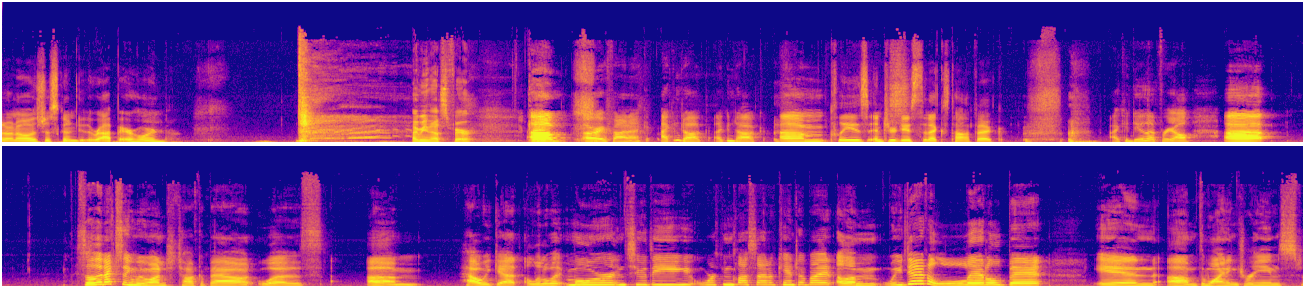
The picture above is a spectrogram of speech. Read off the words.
don't know. I was just gonna do the rap air horn. I mean, that's fair. Kate? Um. All right. Fine. I can, I can talk. I can talk. Um. Please introduce the next topic. I can do that for y'all. Uh, so the next thing we wanted to talk about was um, how we get a little bit more into the working class side of Canto Bight. Um, we did a little bit in um, The Wine in Dreams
